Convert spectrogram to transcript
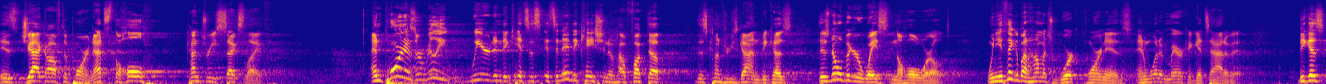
is jack off to porn. That's the whole country's sex life. And porn is a really weird indication. It's, it's an indication of how fucked up this country's gotten because there's no bigger waste in the whole world. When you think about how much work porn is and what America gets out of it, because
